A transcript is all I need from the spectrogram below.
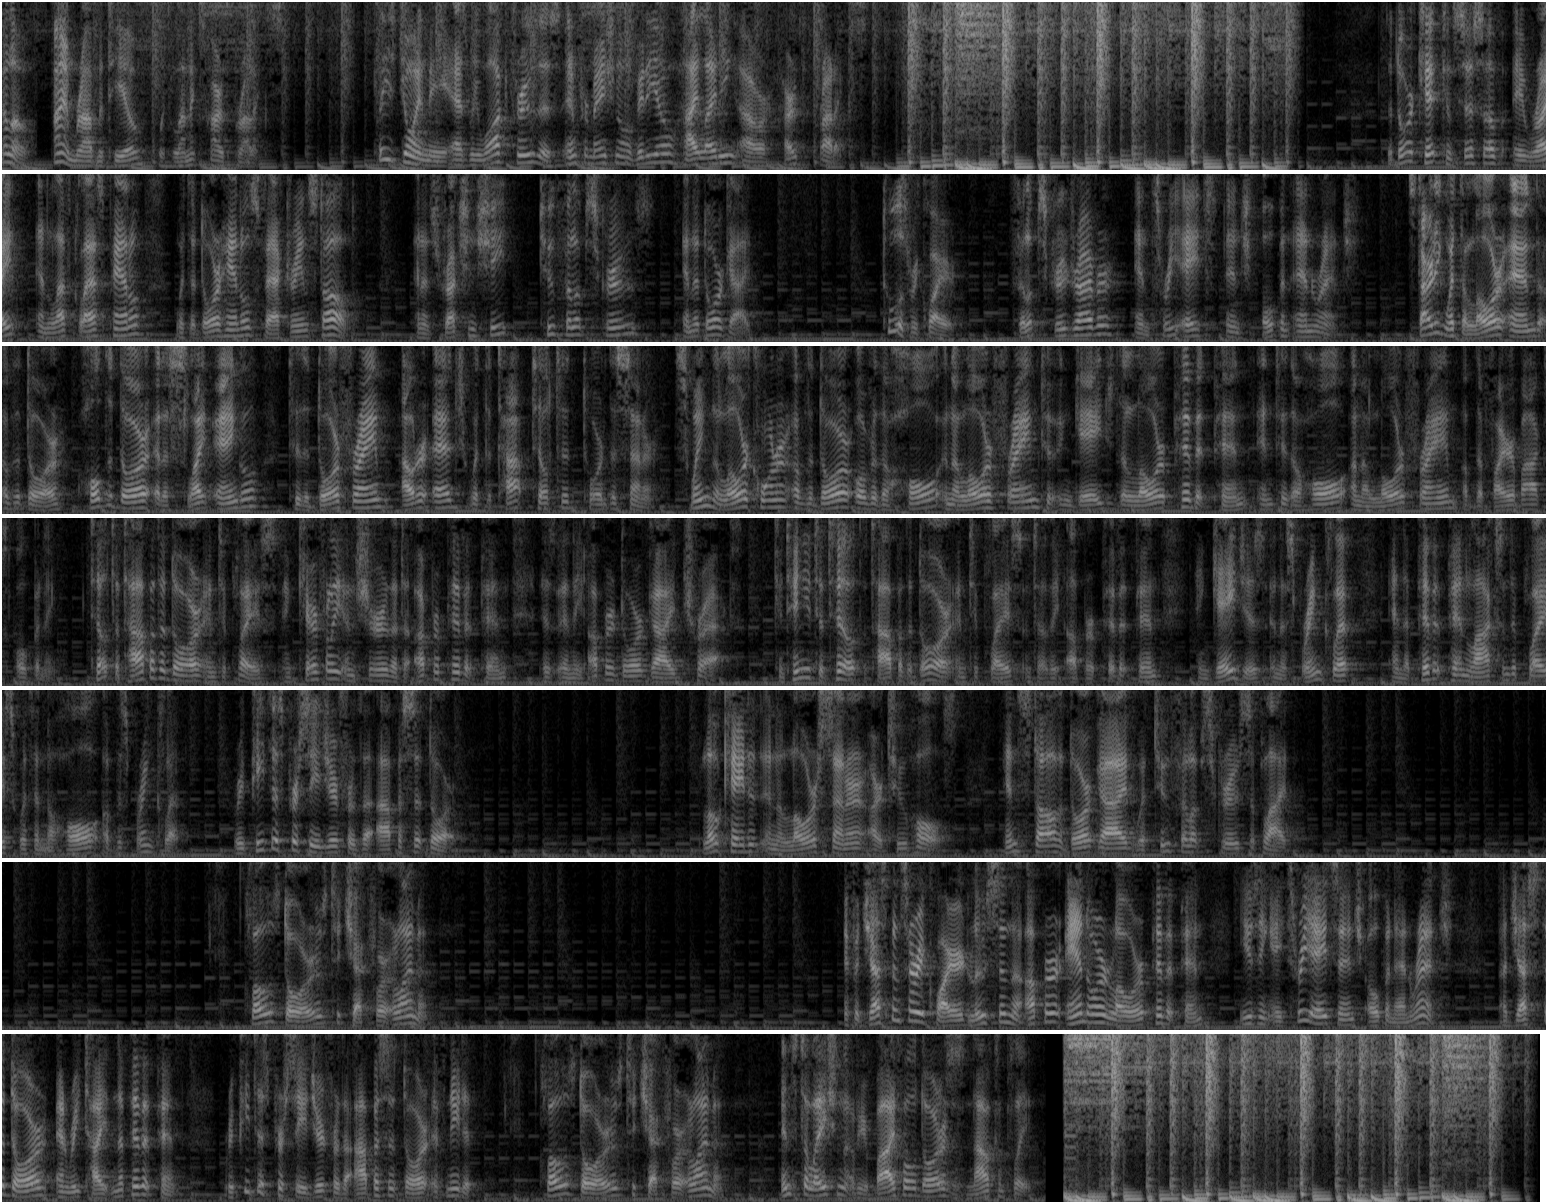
I am Rob Matteo with Lennox Hearth Products. Please join me as we walk through this informational video highlighting our hearth products. The door kit consists of a right and left glass panel with the door handles factory installed, an instruction sheet, two Phillips screws, and a door guide. Tools required Phillips screwdriver and 3 8 inch open end wrench. Starting with the lower end of the door, hold the door at a slight angle to the door frame outer edge with the top tilted toward the center. Swing the lower corner of the door over the hole in the lower frame to engage the lower pivot pin into the hole on the lower frame of the firebox opening. Tilt the top of the door into place and carefully ensure that the upper pivot pin is in the upper door guide track. Continue to tilt the top of the door into place until the upper pivot pin engages in the spring clip and the pivot pin locks into place within the hole of the spring clip. Repeat this procedure for the opposite door. Located in the lower center are two holes. Install the door guide with two Phillips screws supplied. Close doors to check for alignment. If adjustments are required, loosen the upper and or lower pivot pin using a 3 8 inch open end wrench. Adjust the door and retighten the pivot pin. Repeat this procedure for the opposite door if needed. Close doors to check for alignment. Installation of your bifold doors is now complete.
